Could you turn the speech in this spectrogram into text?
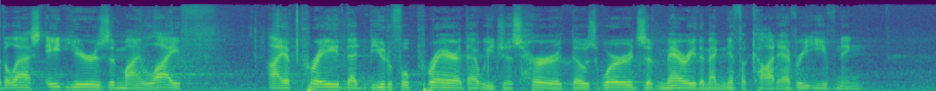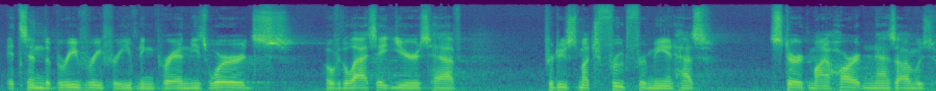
for the last eight years of my life, I have prayed that beautiful prayer that we just heard, those words of Mary the Magnificat every evening. It's in the breviary for evening prayer, and these words over the last eight years have produced much fruit for me and has stirred my heart. And as I was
